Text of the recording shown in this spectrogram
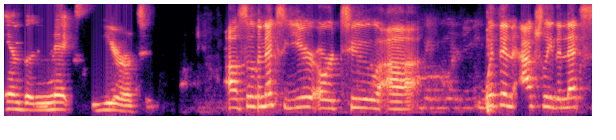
in the next year or two? Uh, so the next year or two, uh, within actually the next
